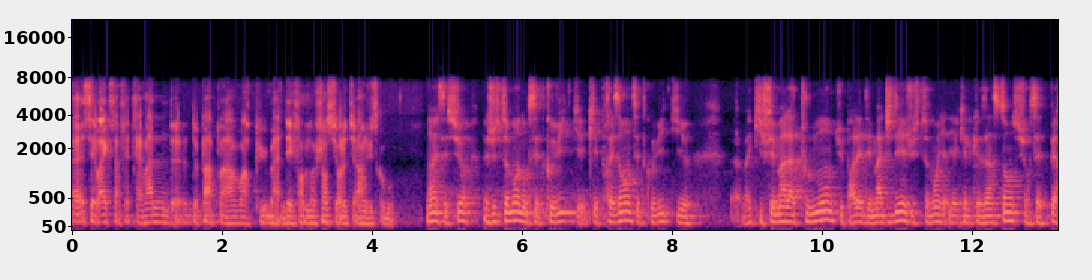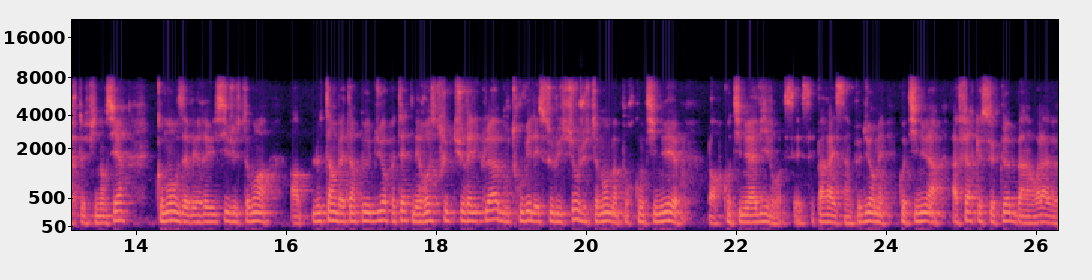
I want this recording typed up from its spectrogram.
euh, c'est vrai que ça fait très mal de ne pas avoir pu bah, défendre nos chances sur le terrain jusqu'au bout. Oui, c'est sûr. Justement, donc cette Covid qui est, présente, cette Covid qui, euh, bah, qui fait mal à tout le monde. Tu parlais des matchs day, justement, il y, a, quelques instants, sur cette perte financière. Comment vous avez réussi, justement, à, le temps va être un peu dur peut-être, mais restructurer le club ou trouver les solutions, justement, bah, pour continuer alors continuer à vivre, c'est pareil, c'est un peu dur, mais continuer à, faire que ce club, ben voilà, euh,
